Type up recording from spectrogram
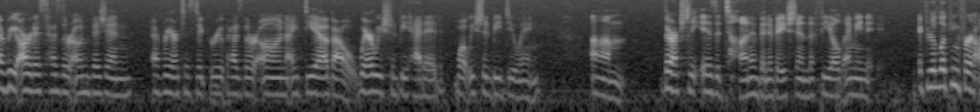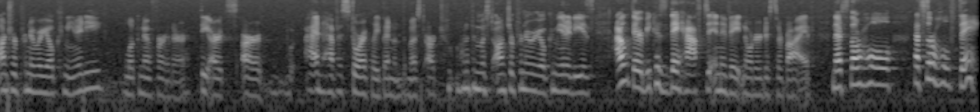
Every artist has their own vision. Every artistic group has their own idea about where we should be headed, what we should be doing. Um, there actually is a ton of innovation in the field. I mean, if you're looking for an entrepreneurial community, look no further. The arts are and have historically been the most art, one of the most entrepreneurial communities out there because they have to innovate in order to survive. And that's their whole that's their whole thing.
